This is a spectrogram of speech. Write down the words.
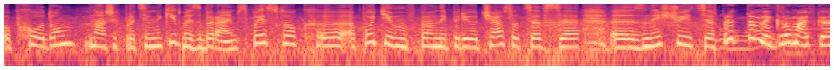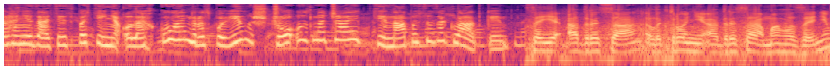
обходом наших працівників. Ми збираємо список, а потім в певний період часу це все знищується. Представник громадської організації спасіння Олег Коган розповів, що означають ці написи закладки. Це є адреса, електронні адреса магазинів,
